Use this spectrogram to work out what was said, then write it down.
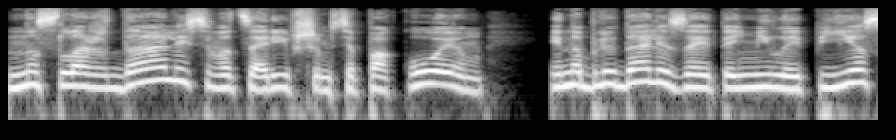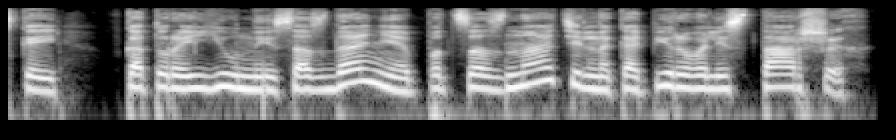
наслаждались воцарившимся покоем и наблюдали за этой милой пьеской, в которой юные создания подсознательно копировали старших,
